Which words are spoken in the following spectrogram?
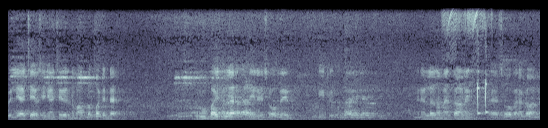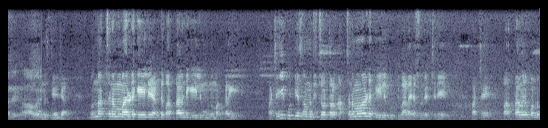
വെള്ളിയാഴ്ചയോ ശനിയാഴ്ചയോ വരുന്ന മാപ്പിളപ്പാട്ടിന്റെ ഗ്രൂപ്പായിട്ടുള്ള അതിൽ ശോഭയും കൂടിയിട്ട് ഉണ്ടായത്. അങ്ങനെയുള്ള സമയത്താണ് ശോഭന കാണുന്നത്. ആ ഒരു സ്റ്റേജാണ്. ഒന്ന് അച്ഛനമ്മമാരുടെ കയ്യിൽ രണ്ട് ഭർത്താവിന്റെ കയ്യിൽ മൂന്ന് മക്കളെ കയ്യിൽ പക്ഷേ ഈ കുട്ടിയെ സംബന്ധിച്ചിടത്തോളം അച്ഛനമ്മമാരുടെ കയ്യിൽ കുട്ടി വളരെ സുരക്ഷിതയായിരുന്നു. പക്ഷേ ഭർത്താവിനെ കൊണ്ട്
